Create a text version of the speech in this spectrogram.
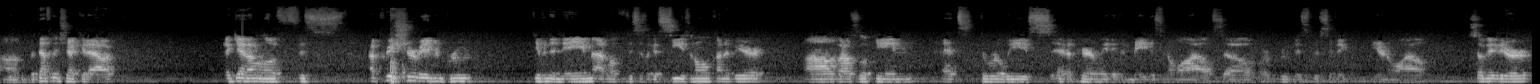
Um, but definitely check it out. Again, I don't know if this, I'm pretty sure we even brewed, given a name, I don't know if this is like a seasonal kind of beer. Um, but I was looking at the release, and apparently they haven't made this in a while, so, or brewed this specific beer in a while. So maybe they're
